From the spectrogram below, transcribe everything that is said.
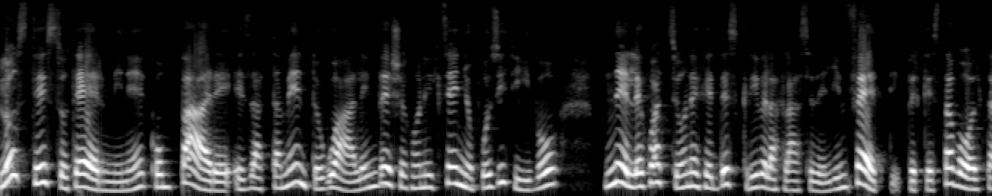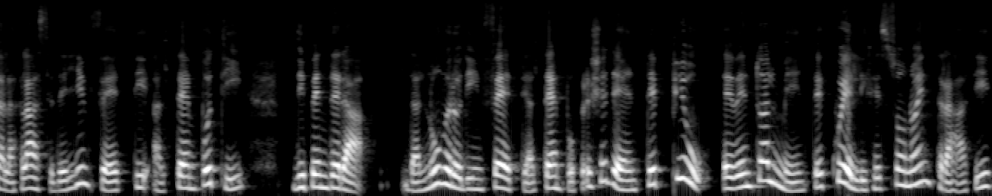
Lo stesso termine compare esattamente uguale invece con il segno positivo nell'equazione che descrive la classe degli infetti, perché stavolta la classe degli infetti al tempo t dipenderà dal numero di infetti al tempo precedente più eventualmente quelli che sono entrati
